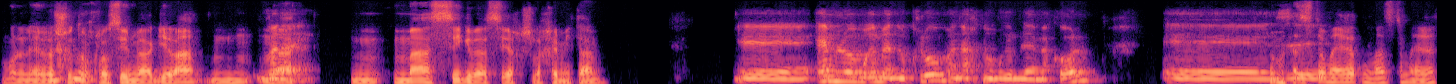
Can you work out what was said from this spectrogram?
מול רשות האוכלוסין וההגירה? ודאי. מה, מה השיג והשיח שלכם איתם? אה, הם לא אומרים לנו כלום, אנחנו אומרים להם הכל. אה, מה זאת אומרת? מה זאת אומרת?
